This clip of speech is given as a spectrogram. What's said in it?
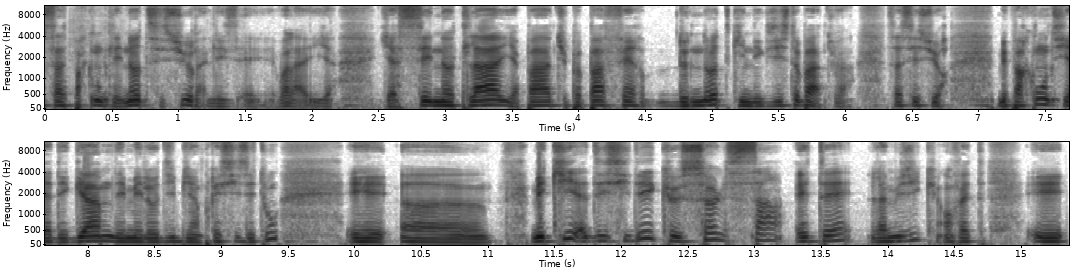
ça, par contre, les notes, c'est sûr, voilà, il y a, ces notes-là, il y a pas, tu peux pas faire de notes qui n'existent pas, tu vois. Ça c'est sûr. Mais par contre, il y a des gammes, des mélodies bien précises et tout. Euh, mais qui a décidé que seul ça était la musique, en fait? Et,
